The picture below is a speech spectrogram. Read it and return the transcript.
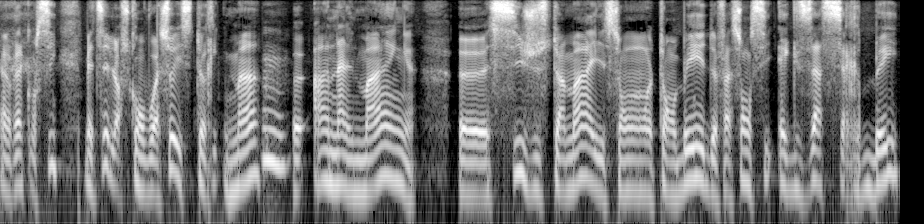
Un raccourci. Mais tu sais, lorsqu'on voit ça historiquement, Mm. euh, en Allemagne, euh, si justement ils sont tombés de façon si exacerbée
